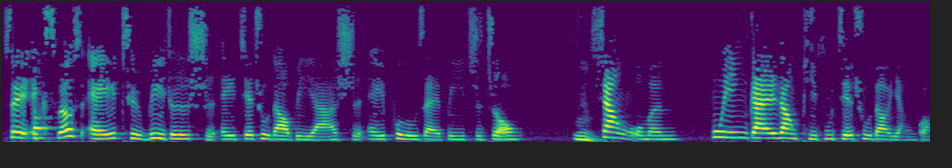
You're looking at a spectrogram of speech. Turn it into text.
所以 expose A to B 就是使 A 接触到 B 啊，使 A 暴露在 B 之中。嗯像我们不应该让皮肤接触到阳光，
